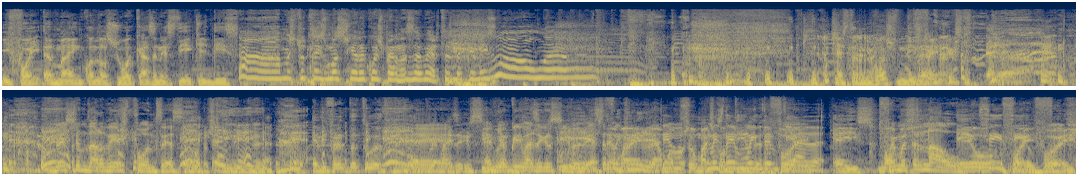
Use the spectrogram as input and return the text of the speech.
E foi a mãe, quando ele chegou a casa nesse dia, que lhe disse: Ah, mas tu tens uma senhora com as pernas abertas na camisola. Esta minha voz feminina Deixa-me dar 10 pontos a essa voz feminina. é diferente da tua, é, é mais agressiva. A minha é um bocadinho mais agressiva. E Essa esta foi é uma, querida. É uma pessoa mais Mas contida. muita Foi. piada. É isso. Foi maternal. Eu, Sim, sim. foi, foi.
